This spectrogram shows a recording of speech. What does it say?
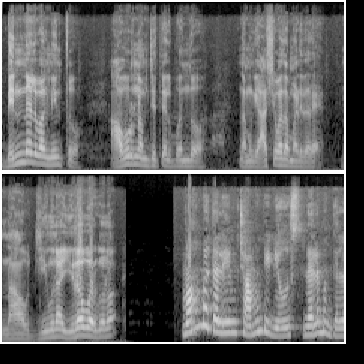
ಬೆನ್ನೆಲುವಾಗಿ ನಿಂತು ಅವರು ನಮ್ಮ ಜೊತೆಯಲ್ಲಿ ಬಂದು ನಮಗೆ ಆಶೀರ್ವಾದ ಮಾಡಿದ್ದಾರೆ. ನಾವು ಜೀವನ ಇರೋವರೆಗೂ ಮೊಹಮ್ಮದ್ ಅಲೀಂ ಚಾಮುಂಡಿ ನ್ಯೂಸ್, ನೆಲಮಂಗಲ.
